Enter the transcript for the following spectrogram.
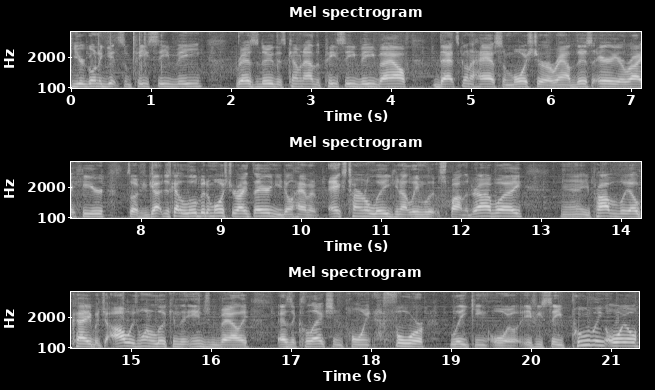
You're going to get some PCV residue that's coming out of the PCV valve. That's going to have some moisture around this area right here. So if you've got just got a little bit of moisture right there and you don't have an external leak, you're not leaving a little spot in the driveway, yeah, you're probably okay, but you always want to look in the engine valley as a collection point for leaking oil. If you see pooling oil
